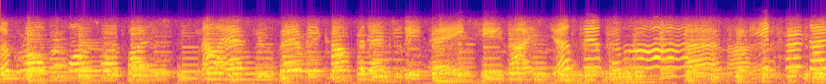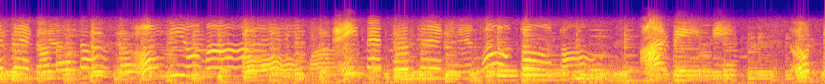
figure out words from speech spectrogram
Look Rover once or twice. Now I ask you very confidentially, ain't she nice? Just as an in her direction. oh me, oh my, ain't that perfection? Bon, bon, bon. I repeat, don't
